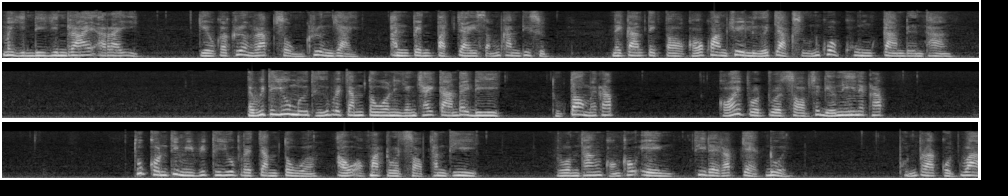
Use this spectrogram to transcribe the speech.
ไม่ยินดียินร้ายอะไรอีก เกี่ยวกับเครื่องรับส่งเครื่องใหญ่ อันเป็นปัจจัยสำคัญที่สุด ในการติดต่อขอความช่วยเหลือจากศูนย์ควบคุมการเดินทาง แต่วิทยุมือถือประจำตัวนี่ยังใช้การได้ดี ถูกต้องไหมครับ ขอให้โปรดตรวจสอบซะเดี๋ยวนี้นะครับ ทุกคนที่มีวิทยุประจำตัว เอาออกมาตรวจสอบทันที รวมทั้งของเขาเองที่ได้รับแจกด้วย ผลปรากฏว่า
